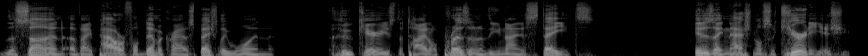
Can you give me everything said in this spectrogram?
the son of a powerful Democrat, especially one who carries the title President of the United States, it is a national security issue.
